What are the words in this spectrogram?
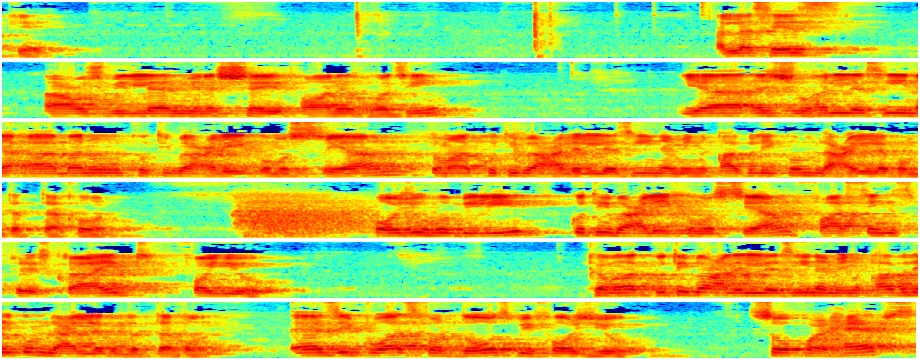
okay Allah says, أعوذ بالله من الشيطان الرجيم يا أيها الذين آمنوا كتب عليكم الصيام كما كتب على الذين من قبلكم لعلكم تتقون O you who believe, كتب عليكم الصيام fasting is prescribed for you كما كتب على الذين من قبلكم لعلكم تتقون as it was for those before you so perhaps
